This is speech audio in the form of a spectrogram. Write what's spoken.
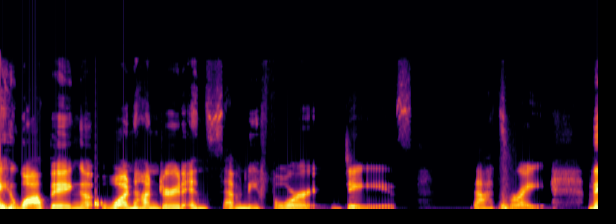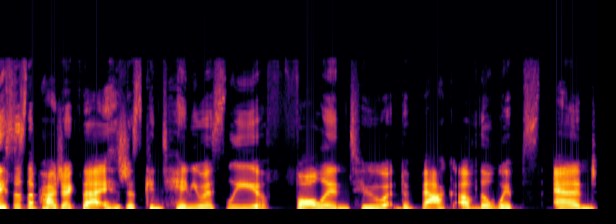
a whopping 174 days. That's right. This is the project that has just continuously fallen to the back of the WIPs, and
